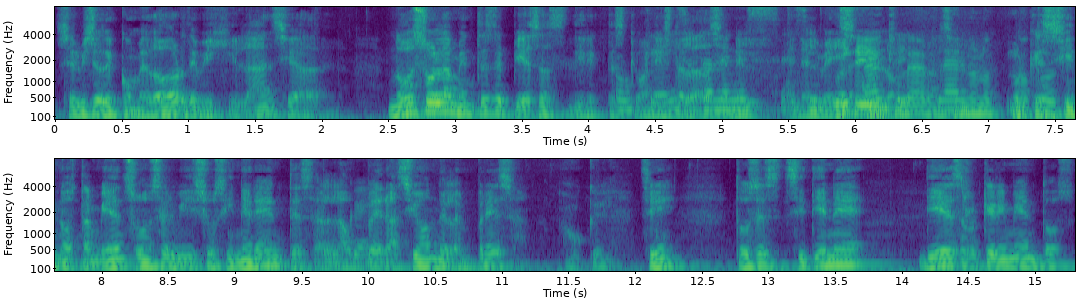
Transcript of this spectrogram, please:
Servicio de comedor, de vigilancia. No solamente es de piezas directas que van instaladas en el, en el vehículo. Sí, claro. no, porque sino también son servicios inherentes a la operación de la empresa. Okay. ¿Sí? Entonces, si tiene 10 requerimientos,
